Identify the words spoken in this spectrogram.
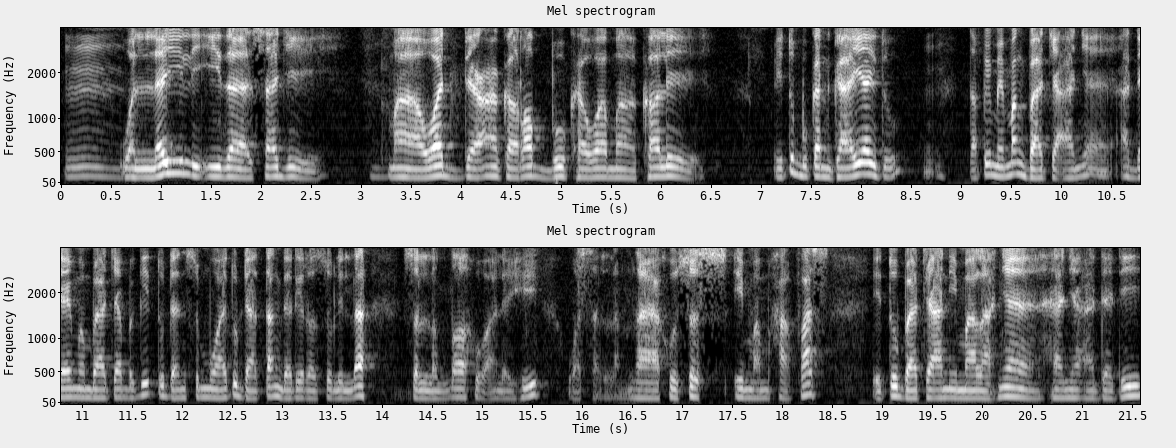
hmm. walaili idza saji hmm. ma wadda'aka rabbuka wa ma kali itu bukan gaya itu hmm. tapi memang bacaannya ada yang membaca begitu dan semua itu datang dari Rasulullah sallallahu alaihi wasallam nah khusus Imam Hafaz itu bacaan imalahnya hanya ada di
